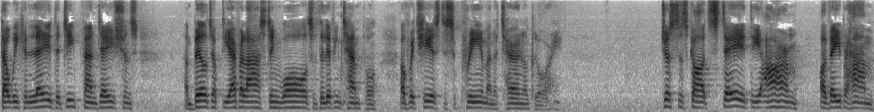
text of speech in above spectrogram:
that we can lay the deep foundations and build up the everlasting walls of the living temple of which he is the supreme and eternal glory. Just as God stayed the arm of Abraham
